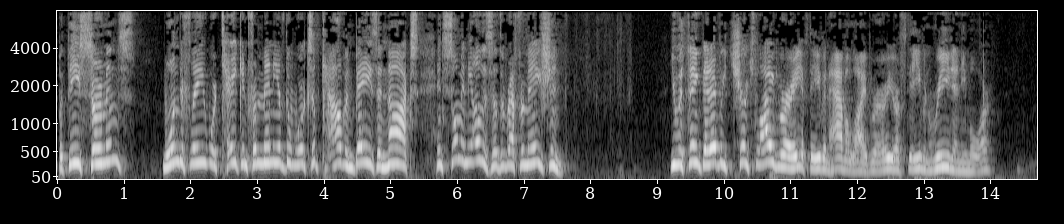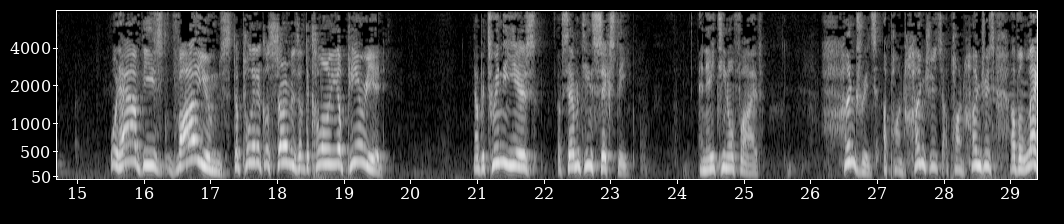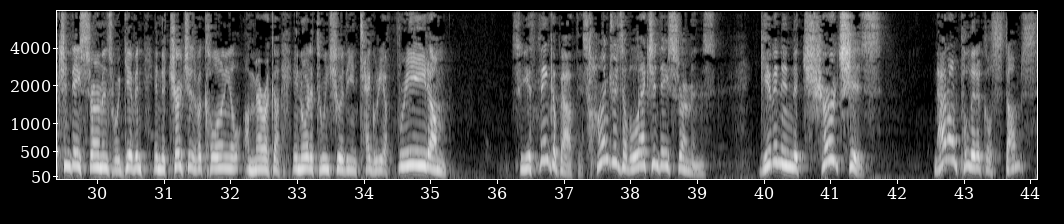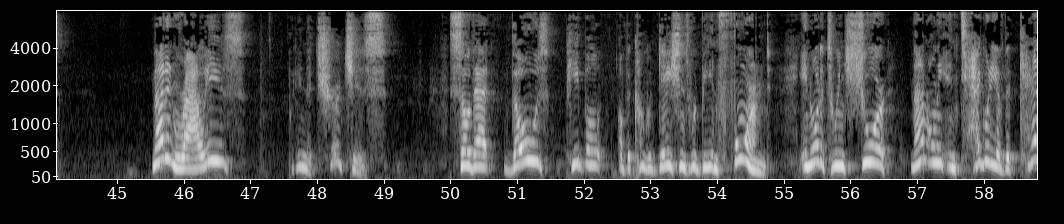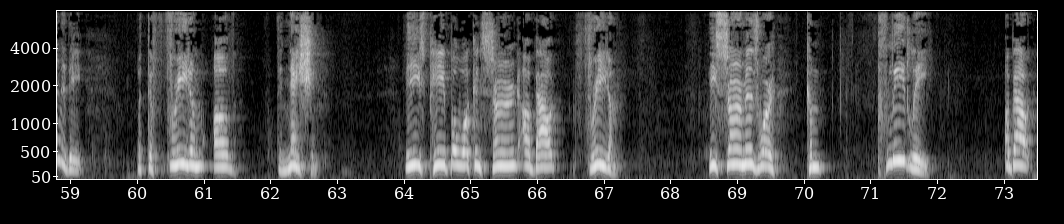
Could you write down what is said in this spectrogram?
But these sermons, wonderfully, were taken from many of the works of Calvin, Beza, and Knox, and so many others of the Reformation. You would think that every church library, if they even have a library or if they even read anymore, would have these volumes, the political sermons of the colonial period. Now, between the years of 1760 and 1805, hundreds upon hundreds upon hundreds of election day sermons were given in the churches of colonial America in order to ensure the integrity of freedom. So you think about this. Hundreds of election day sermons given in the churches, not on political stumps, not in rallies, but in the churches. So that those people of the congregations would be informed in order to ensure not only integrity of the candidate, but the freedom of the nation. These people were concerned about freedom. These sermons were completely about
